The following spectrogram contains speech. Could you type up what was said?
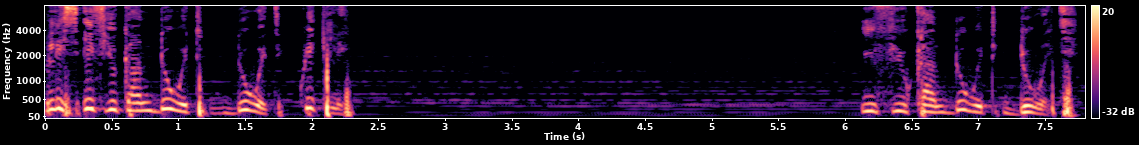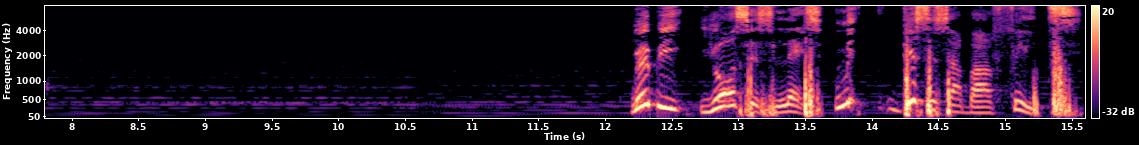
Please, if you can do it, do it quickly. If you can do it, do it. Maybe yours is less. This is about faith.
